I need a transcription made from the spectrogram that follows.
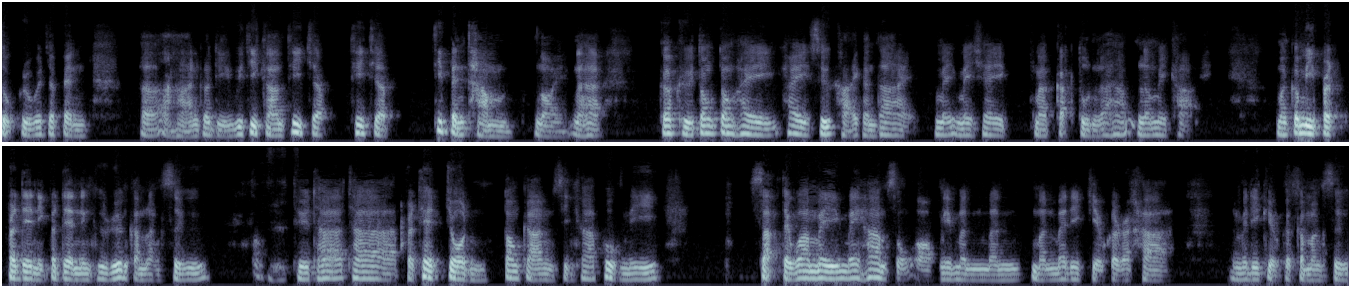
สุขหรือว่าจะเป็นอาหารก็ดี วิธีการที่จะที่จะ ที่เป็นธรรมหน่อยนะฮะก็คือต้องต้องให้ให้ซื้อขายกันได้ ไม่ไม่ใช่มากักตุนแล้วแล้วไม่ขาย มันก็มีประประเด็นอีกประเด็นหนึ่งคือเรื่องกำลังซื้อคือถ้าถ้าประเทศจนต้องการสินค้าพวกนี้ สักแต่ว่าไม่ไม่ห้ามส่งออกนี่มันมันมันไม่ได้เกี่ยวกับราคา ไม่ได้เกี่ยวกับกำลังซื้อ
